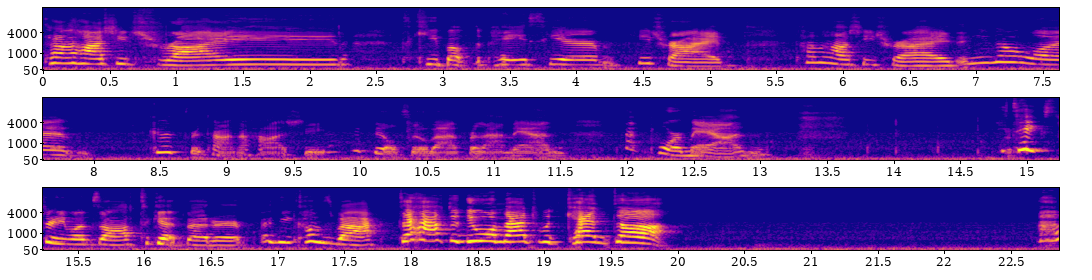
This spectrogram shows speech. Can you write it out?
Tanahashi tried to keep up the pace here. He tried. Tanahashi tried. And you know what? Good for Tanahashi. I feel so bad for that man. That poor man. He takes three months off to get better. And he comes back to have to do a match with Kenta. I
